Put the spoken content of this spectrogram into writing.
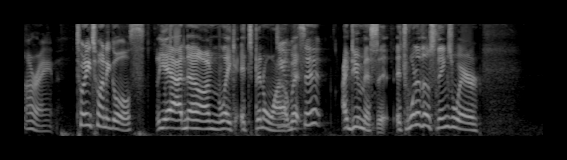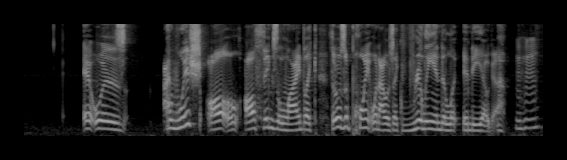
All right. 2020 goals. yeah, no, I'm like it's been a Do while, you but miss it? I do miss it. It's one of those things where it was. I wish all all things aligned. Like there was a point when I was like really into into yoga, mm-hmm. and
